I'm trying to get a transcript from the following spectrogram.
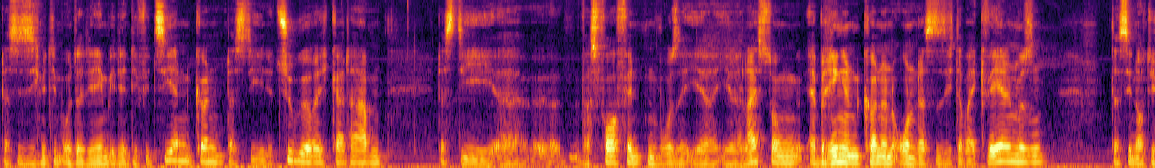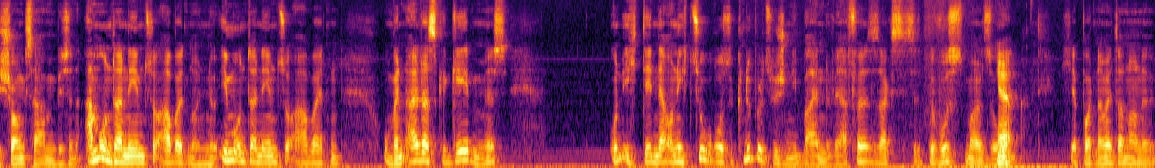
dass sie sich mit dem Unternehmen identifizieren können, dass die eine Zugehörigkeit haben, dass die äh, was vorfinden, wo sie ihr, ihre Leistungen erbringen können, ohne dass sie sich dabei quälen müssen, dass sie noch die Chance haben, ein bisschen am Unternehmen zu arbeiten und nur im Unternehmen zu arbeiten. Und wenn all das gegeben ist und ich denen da auch nicht zu große Knüppel zwischen die Beine werfe, sagst du bewusst mal so, ja. Ich habe heute Nachmittag noch eine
